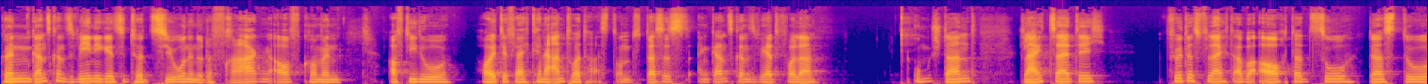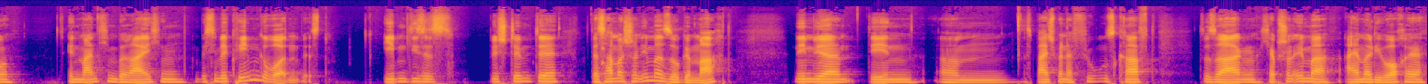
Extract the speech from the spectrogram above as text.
können ganz, ganz wenige Situationen oder Fragen aufkommen, auf die du heute vielleicht keine Antwort hast. Und das ist ein ganz, ganz wertvoller Umstand. Gleichzeitig führt das vielleicht aber auch dazu, dass du in manchen Bereichen ein bisschen bequem geworden bist. Eben dieses bestimmte, das haben wir schon immer so gemacht. Nehmen wir den, ähm, das Beispiel einer Führungskraft, zu sagen, ich habe schon immer einmal die Woche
